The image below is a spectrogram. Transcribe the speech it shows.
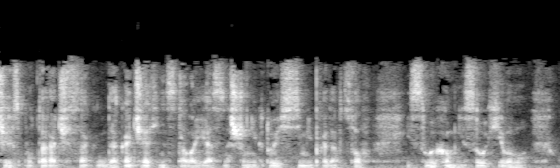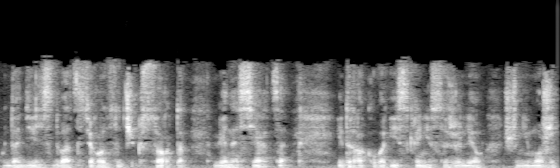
Через полтора часа, когда окончательно стало ясно, что никто из семи продавцов и слыхом не слыхивал, куда делись двадцать розочек сорта «Вена сердца», и Дракула искренне сожалел, что не может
